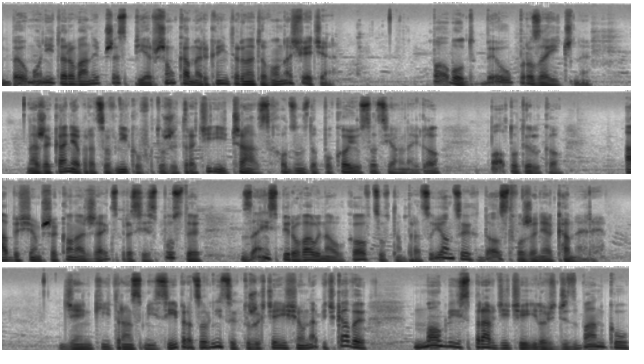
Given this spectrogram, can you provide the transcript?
był monitorowany przez pierwszą kamerkę internetową na świecie. Powód był prozaiczny. Narzekania pracowników, którzy tracili czas chodząc do pokoju socjalnego, po to tylko, aby się przekonać, że ekspres jest pusty, zainspirowały naukowców tam pracujących do stworzenia kamery. Dzięki transmisji pracownicy, którzy chcieli się napić kawy, mogli sprawdzić jej ilość z banku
